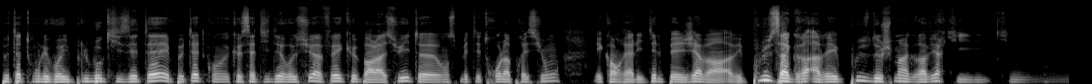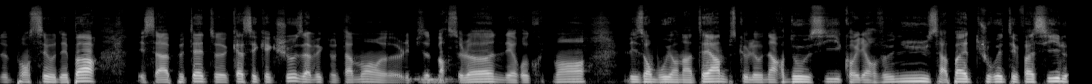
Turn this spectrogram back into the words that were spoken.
peut-être qu'on les voyait plus beaux qu'ils étaient et peut-être que cette idée reçue a fait que par la suite, euh, on se mettait trop la pression et qu'en réalité, le PSG avait, plus, avait plus de chemin à gravir qui, ne pensait au départ. Et ça a peut-être euh, cassé quelque chose avec notamment euh, l'épisode Barcelone, les recrutements, les embrouilles en interne, parce que Leonardo aussi, quand il est revenu, ça n'a pas toujours été facile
